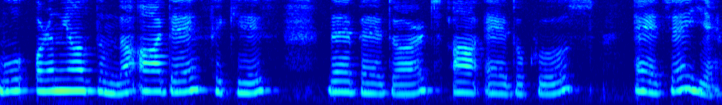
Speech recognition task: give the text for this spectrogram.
Bu oranı yazdığımda AD 8, DB 4, AE 9, EC Y.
